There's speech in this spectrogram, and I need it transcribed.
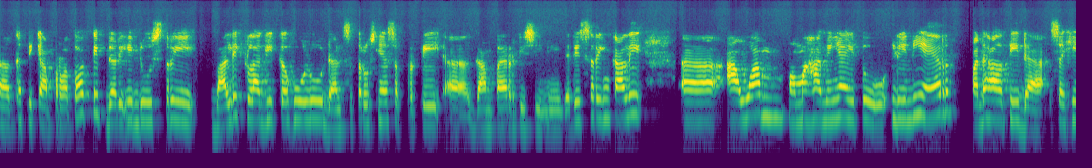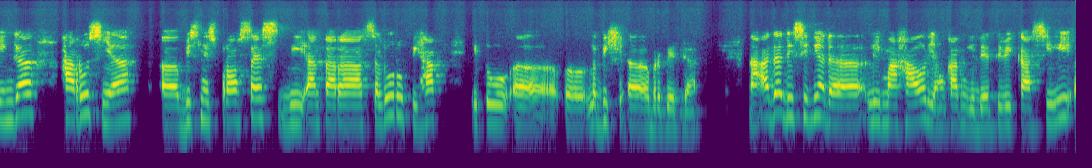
uh, ketika prototip dari industri balik lagi ke hulu dan seterusnya seperti uh, gambar di sini. Jadi sering kali uh, awam memahaminya itu linier padahal tidak sehingga harusnya uh, bisnis proses di antara seluruh pihak itu uh, uh, lebih uh, berbeda. Nah, ada di sini ada lima hal yang kami identifikasi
